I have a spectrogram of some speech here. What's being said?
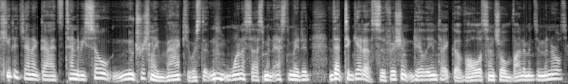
Ketogenic diets tend to be so nutritionally vacuous that one assessment estimated that to get a sufficient daily intake of all essential vitamins and minerals,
